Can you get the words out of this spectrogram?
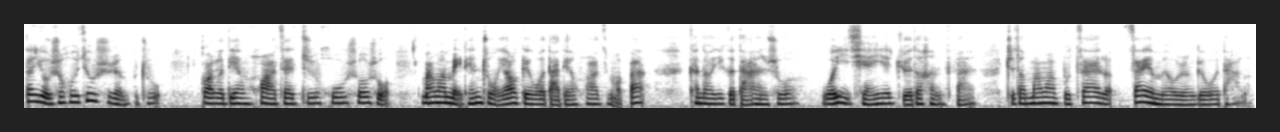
但有时候就是忍不住。挂了电话，在知乎搜索“妈妈每天总要给我打电话，怎么办？”看到一个答案说。我以前也觉得很烦，直到妈妈不在了，再也没有人给我打了。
